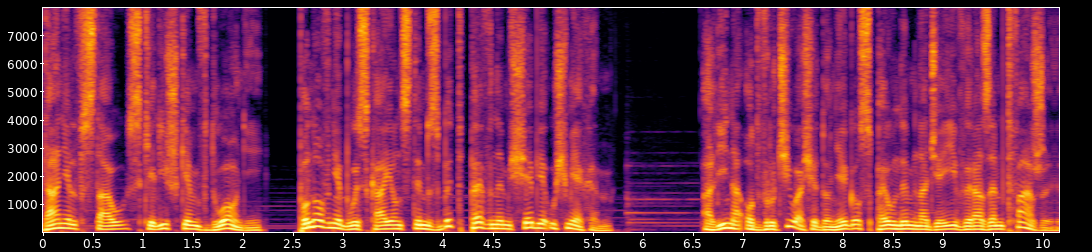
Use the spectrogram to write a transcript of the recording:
Daniel wstał z kieliszkiem w dłoni, ponownie błyskając tym zbyt pewnym siebie uśmiechem. Alina odwróciła się do niego z pełnym nadziei wyrazem twarzy,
